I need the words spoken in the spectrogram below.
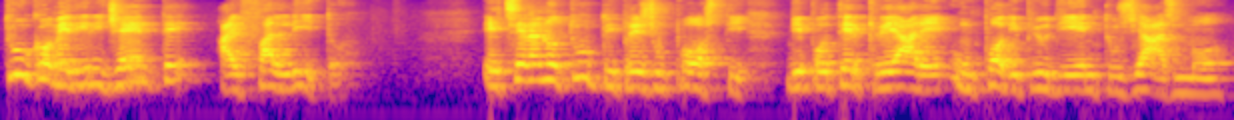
Tu come dirigente hai fallito e c'erano tutti i presupposti di poter creare un po' di più di entusiasmo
